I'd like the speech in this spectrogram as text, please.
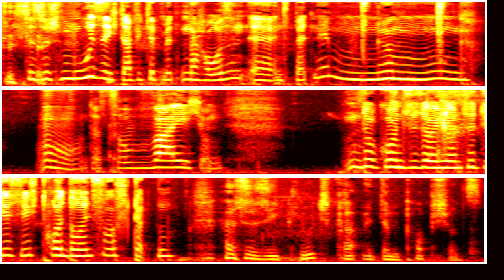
Das, Das ist musig. Darf ich das mit nach Hause äh, ins Bett nehmen? Oh, das ist so weich und, und da kannst du dein ganzes Gesicht dran drin verstecken. also sie klutscht gerade mit dem Popschutz.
